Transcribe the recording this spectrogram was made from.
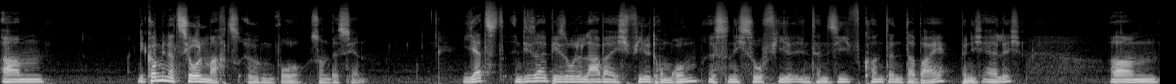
Ähm, die Kombination macht es irgendwo so ein bisschen. Jetzt in dieser Episode laber ich viel drumrum, ist nicht so viel Intensiv-Content dabei, bin ich ehrlich. Ähm,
